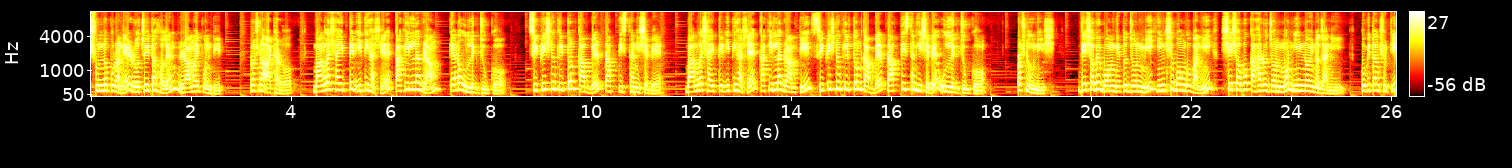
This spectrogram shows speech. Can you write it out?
শূন্য পুরাণের রচয়িতা হলেন রামাই পণ্ডিত। প্রশ্ন আঠারো, বাংলা সাহিত্যের ইতিহাসে কাকিল্লা গ্রাম কেন উল্লেখযোগ্য? শ্রীকৃষ্ণ কীর্তন কাব্যের প্রাপ্তিস্থান হিসেবে। বাংলা সাহিত্যের ইতিহাসে কাকিল্লা গ্রামটি শ্রীকৃষ্ণ কীর্তন কাব্যের প্রাপ্তিস্থান হিসেবে উল্লেখযোগ্য। প্রশ্ন উনিশ, যেসবে বঙ্গে তো জন্মি হিংসে বঙ্গবাণী সেসব কাহারও জন্ম নির্ণয় ন জানি। কবিতাংশটি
